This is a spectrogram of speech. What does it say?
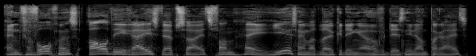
En vervolgens al die reiswebsites van... hey, hier zijn wat leuke dingen over Disneyland Parijs.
